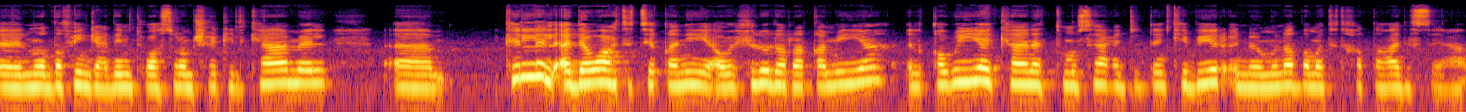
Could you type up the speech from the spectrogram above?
الموظفين قاعدين يتواصلون بشكل كامل. كل الأدوات التقنية أو الحلول الرقمية القوية كانت مساعد جدا كبير إنه المنظمة تتخطى هذه الصعاب،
